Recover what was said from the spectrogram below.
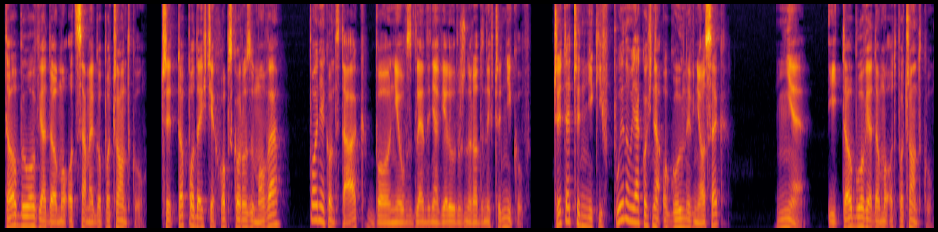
to było wiadomo od samego początku. Czy to podejście chłopsko-rozumowe? Poniekąd tak, bo nie uwzględnia wielu różnorodnych czynników. Czy te czynniki wpłyną jakoś na ogólny wniosek? Nie. I to było wiadomo od początku.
